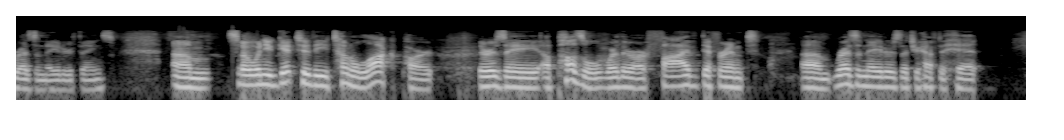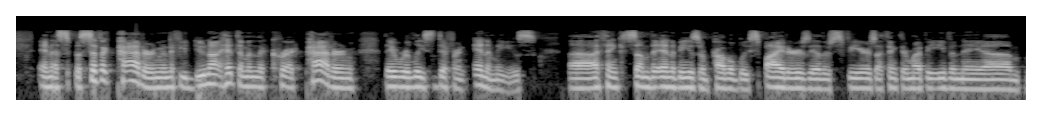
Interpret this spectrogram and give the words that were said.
resonator things. Um, so when you get to the tonal lock part, there is a, a puzzle where there are five different um, resonators that you have to hit in a specific pattern, and if you do not hit them in the correct pattern, they release different enemies. Uh, I think some of the enemies are probably spiders, the other spheres. I think there might be even a um,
